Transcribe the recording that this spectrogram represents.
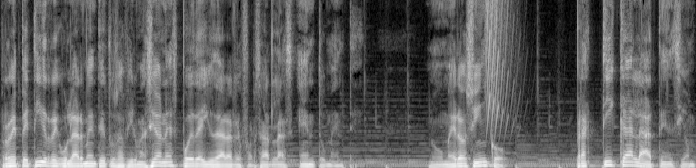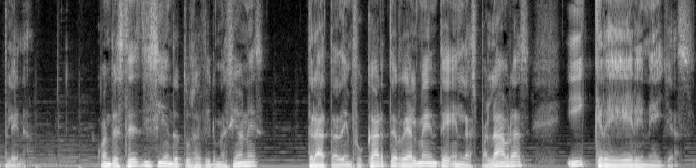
Repetir regularmente tus afirmaciones puede ayudar a reforzarlas en tu mente. Número 5. Practica la atención plena. Cuando estés diciendo tus afirmaciones, trata de enfocarte realmente en las palabras y creer en ellas.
